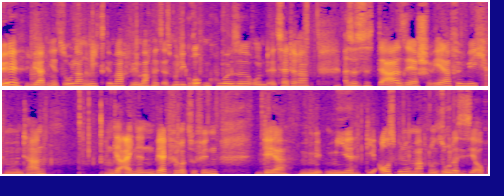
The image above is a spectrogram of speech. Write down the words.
nö, wir hatten jetzt so lange nichts gemacht, wir machen jetzt erstmal die Gruppenkurse und etc. Also es ist da sehr schwer für mich momentan einen geeigneten Bergführer zu finden, der mit mir die Ausbildung macht und so, dass ich sie auch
